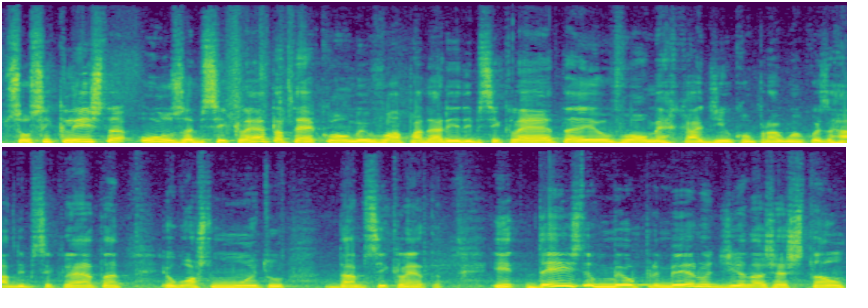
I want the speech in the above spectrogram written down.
sou ciclista, uso a bicicleta, até como eu vou à padaria de bicicleta, eu vou ao mercadinho comprar alguma coisa rápida de bicicleta. Eu gosto muito da bicicleta. E desde o meu primeiro dia na gestão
